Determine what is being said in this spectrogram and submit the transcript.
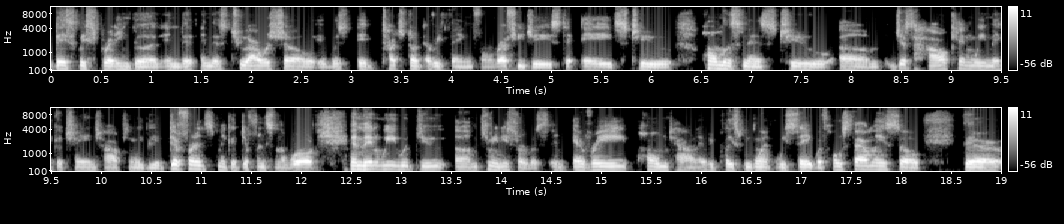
basically spreading good. In the in this two hour show it was it touched on everything from refugees to aids to homelessness to um, just how can we make a change? How can we be a difference make a difference in the world? And then we would do um, community service in every hometown every place we went. We stayed with host families. So their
